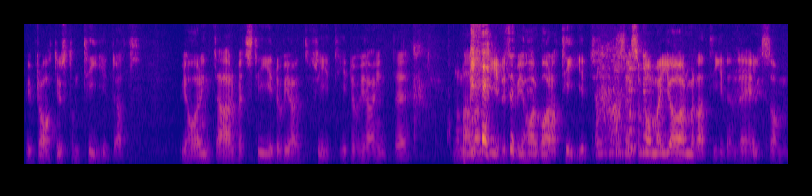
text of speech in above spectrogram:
vi pratade just om tid. Att vi har inte arbetstid och vi har inte fritid och vi har inte någon annan tid utan vi har bara tid. Och sen så vad man gör med den tiden det är liksom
